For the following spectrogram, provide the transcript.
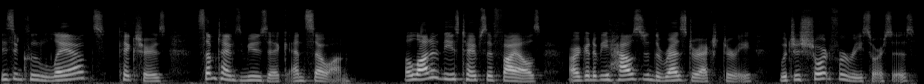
These include layouts, pictures, sometimes music, and so on. A lot of these types of files are going to be housed in the res directory, which is short for resources,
